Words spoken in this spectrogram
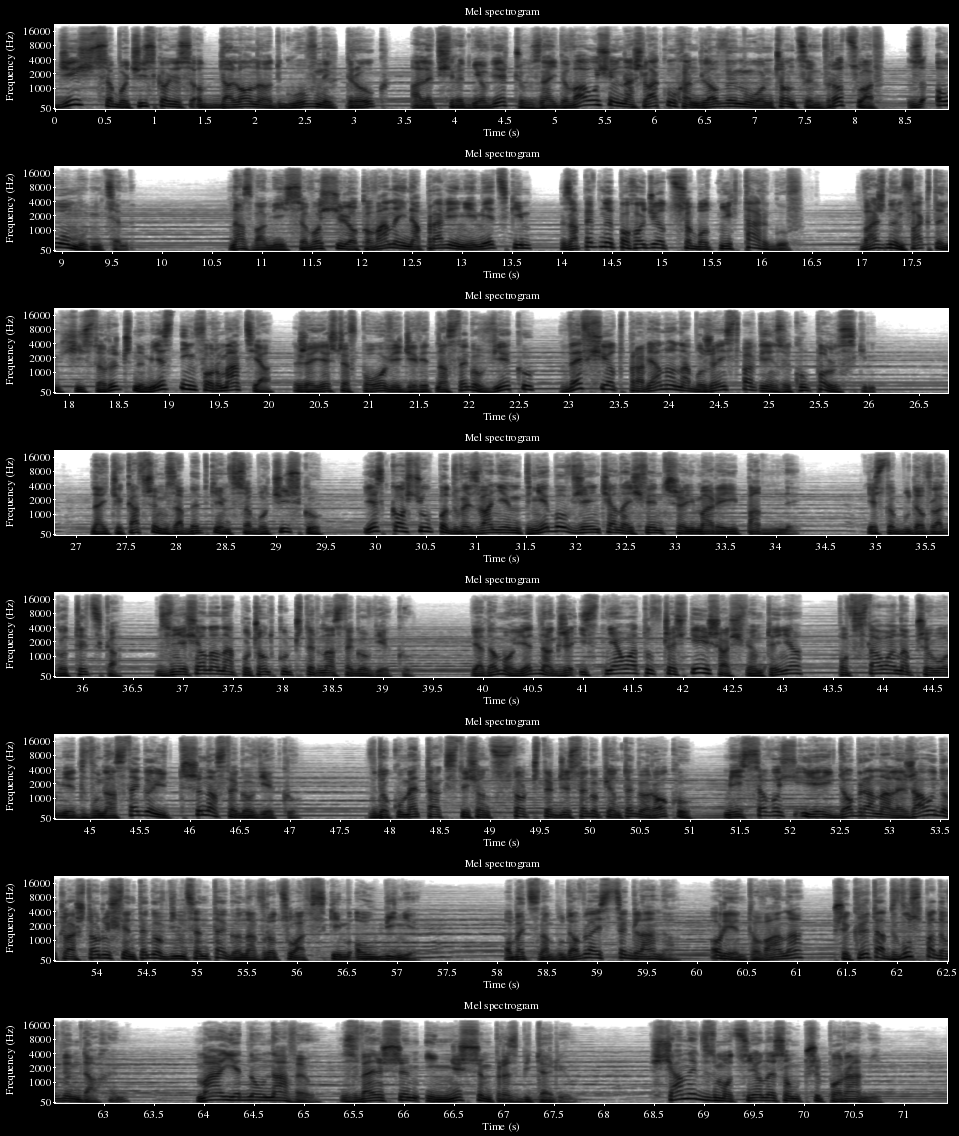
Dziś Sobocisko jest oddalone od głównych dróg, ale w średniowieczu znajdowało się na szlaku handlowym łączącym Wrocław z Ołomuńcem. Nazwa miejscowości lokowanej na prawie niemieckim zapewne pochodzi od sobotnich targów. Ważnym faktem historycznym jest informacja, że jeszcze w połowie XIX wieku we wsi odprawiano nabożeństwa w języku polskim. Najciekawszym zabytkiem w Sobocisku jest kościół pod wezwaniem w niebo wzięcia Najświętszej Maryi Panny. Jest to budowla gotycka, wzniesiona na początku XIV wieku. Wiadomo jednak, że istniała tu wcześniejsza świątynia, powstała na przełomie XII i XIII wieku. W dokumentach z 1145 roku miejscowość i jej dobra należały do klasztoru świętego Wincentego na wrocławskim Ołbinie. Obecna budowla jest ceglana, orientowana, przykryta dwuspadowym dachem. Ma jedną nawę z węższym i niższym prezbiterium. Ściany wzmocnione są przyporami.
